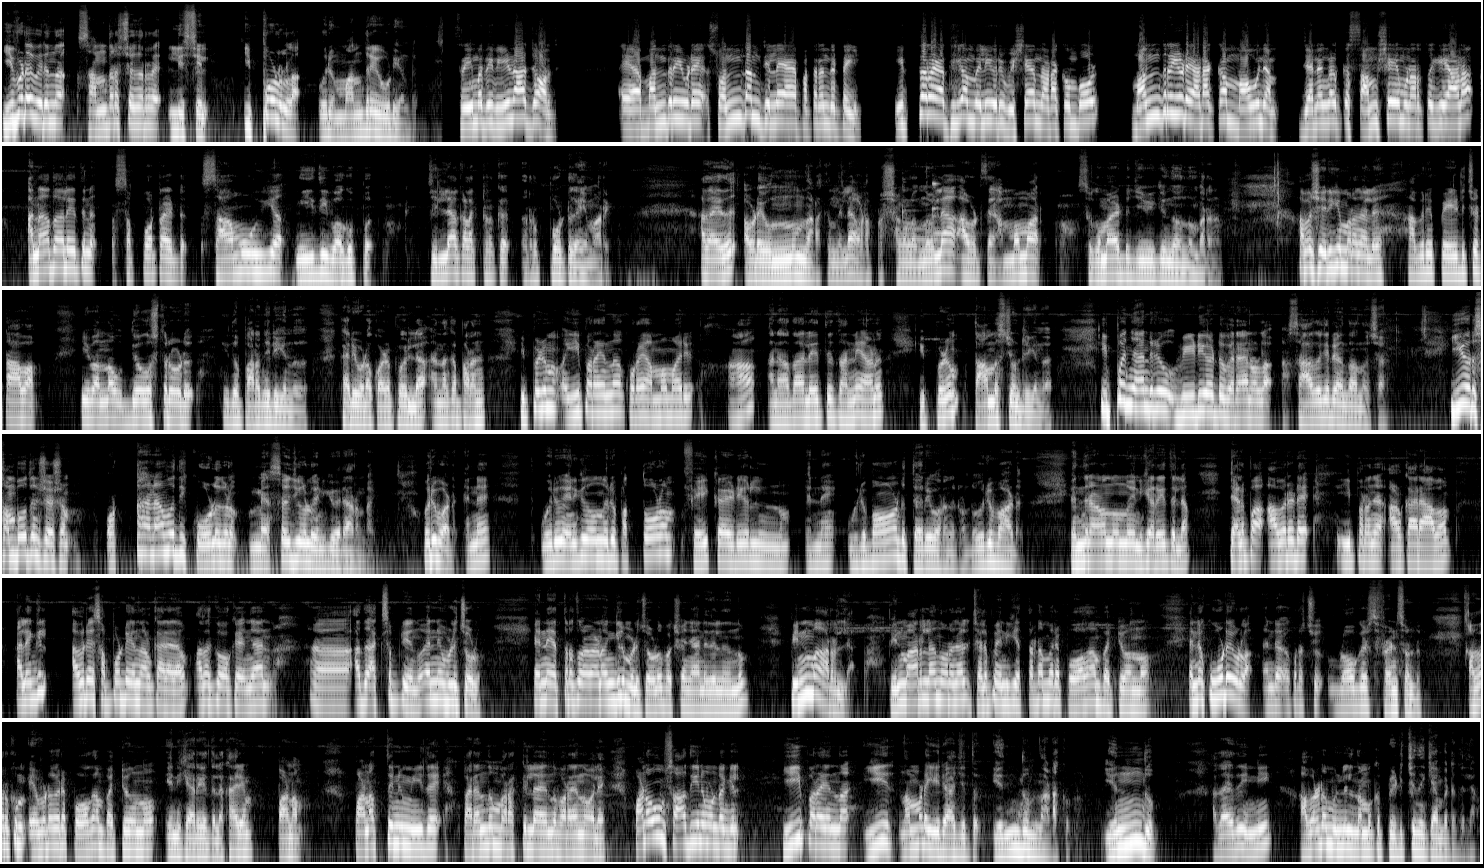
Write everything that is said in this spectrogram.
ഇവിടെ വരുന്ന സന്ദർശകരുടെ ലിസ്റ്റിൽ ഇപ്പോഴുള്ള ഒരു മന്ത്രി കൂടിയുണ്ട്. ശ്രീമതി വീണ ജോർജ് മന്ത്രിയുടെ സ്വന്തം ജില്ലയായ പത്തനംതിട്ടയിൽ ഇത്രയധികം വലിയൊരു വിഷയം നടക്കുമ്പോൾ മന്ത്രിയുടെ അടക്കം മൗനം ജനങ്ങൾക്ക് സംശയം ഉണർത്തുകയാണ് അനാഥാലയത്തിന് സപ്പോർട്ടായിട്ട് സാമൂഹിക നീതി വകുപ്പ് ജില്ലാ കളക്ടർക്ക് റിപ്പോർട്ട് കൈമാറി. അതായത് അവിടെ ഒന്നും നടക്കുന്നില്ല അവിടെ പ്രശ്നങ്ങളൊന്നുമില്ല അവിടുത്തെ അമ്മമാർ സുഖമായിട്ട് ജീവിക്കുന്നു എന്നും പറഞ്ഞു. അപ്പോൾ ശരിക്കും പറഞ്ഞാൽ അവർ പേടിച്ചിട്ടാവാം ഈ വന്ന ഉദ്യോഗസ്ഥരോട് ഇത് പറഞ്ഞിരിക്കുന്നത്. കാര്യം ഇവിടെ കുഴപ്പമില്ല എന്നൊക്കെ പറഞ്ഞ് ഇപ്പോഴും ഈ പറയുന്ന കുറേ അമ്മമാർ ആ അനാഥാലയത്തിൽ തന്നെയാണ് ഇപ്പോഴും താമസിച്ചുകൊണ്ടിരിക്കുന്നത്. ഇപ്പം ഞാനൊരു വീഡിയോ ആയിട്ട് വരാനുള്ള സാഹചര്യം എന്താണെന്ന് വെച്ചാൽ ഈ ഒരു സംഭവത്തിന് ശേഷം ഒട്ടനവധി കോളുകളും മെസ്സേജുകളും എനിക്ക് വരാറുണ്ടായി. ഒരുപാട്. എന്നെ ഒരു എനിക്ക് തോന്നുന്നു ഒരു പത്തോളം ഫേക്ക് ഐഡിയകളിൽ നിന്നും എന്നെ ഒരുപാട് തെറി പറഞ്ഞിട്ടുണ്ട് ഒരുപാട്. എന്തിനാണെന്നൊന്നും എനിക്കറിയത്തില്ല. ചിലപ്പോൾ അവരുടെ ഈ പറഞ്ഞ ആൾക്കാരാവാം അല്ലെങ്കിൽ അവരെ സപ്പോർട്ട് ചെയ്യുന്ന ആൾക്കാരാവാം. അതൊക്കെ ഓക്കെ ഞാൻ അത് അക്സെപ്റ്റ് ചെയ്യുന്നു. എന്നെ വിളിച്ചോളൂ. എന്നെ എത്രത്തോളം വേണമെങ്കിലും വിളിച്ചോളൂ പക്ഷേ ഞാൻ ഇതിൽ നിന്നും പിന്മാറില്ല. പിന്മാറില്ല എന്ന് പറഞ്ഞാൽ ചിലപ്പോൾ എനിക്ക് എത്രടം വരെ പോകാൻ പറ്റുമെന്നോ എന്റെ കൂടെയുള്ള എന്റെ കുറച്ച് വ്ളോഗേഴ്സ് ഫ്രണ്ട്സ് ഉണ്ട്. അവർക്കും എവിടെ വരെ പോകാൻ പറ്റുമെന്നോ എനിക്കറിയത്തില്ല. കാര്യം പണം. പണത്തിനു മീതെ പരന്തും പറക്കില്ല എന്ന് പറയുന്ന പോലെ പണവും സ്വാധീനമുണ്ടെങ്കിൽ ഈ പറയുന്ന ഈ നമ്മുടെ ഈ രാജ്യത്ത് എന്തും നടക്കും. എന്തും. അതായത് ഇനി അവരുടെ മുന്നിൽ നമുക്ക് പിടിച്ചു നിൽക്കാൻ പറ്റത്തില്ല.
